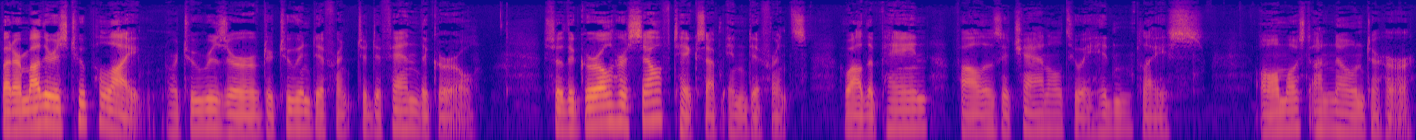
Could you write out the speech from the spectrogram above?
but her mother is too polite, or too reserved, or too indifferent to defend the girl. So the girl herself takes up indifference, while the pain follows a channel to a hidden place, almost unknown to her,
